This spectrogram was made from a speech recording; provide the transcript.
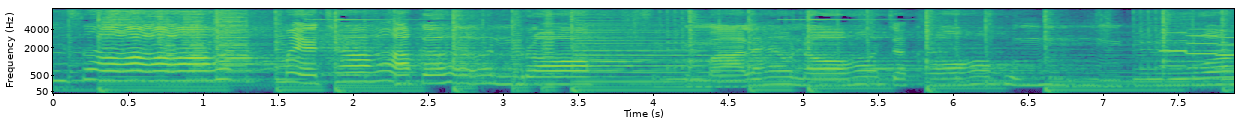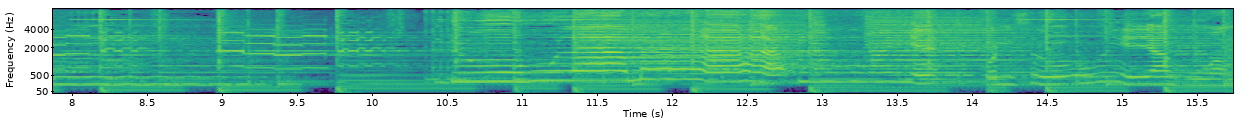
ันษาไม่ช้าเกินรอสึกมาแล้วนอจะขอพุ่มพวง ดูแลแม่ด้วยคนสวยอย่าห่วง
